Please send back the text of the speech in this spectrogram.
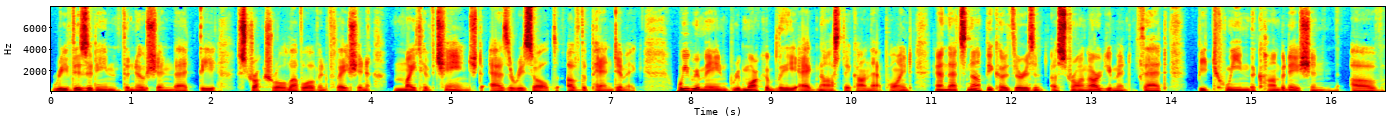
revisiting the notion that the structural level of inflation might have changed as a result of the pandemic. We remain remarkably agnostic on that point, and that's not because there isn't a strong argument that between the combination of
